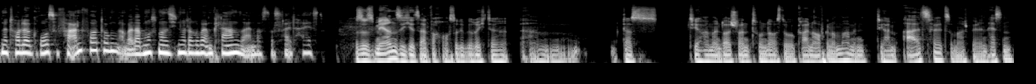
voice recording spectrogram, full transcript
eine tolle, große Verantwortung. Aber da muss man sich nur darüber im Klaren sein, was das halt heißt. Also es mehren sich jetzt einfach auch so die Berichte, ähm, dass Tierheime in Deutschland Hunde aus der Ukraine aufgenommen haben. In Tierheim Alsfeld zum Beispiel in Hessen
